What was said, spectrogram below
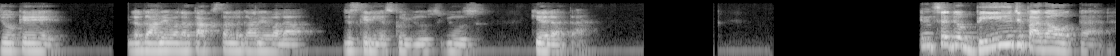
जो कि लगाने वाला पाकिस्तान लगाने वाला, जिसके लिए इसको यूज़ यूज़ किया जाता है। इनसे जो बीज पैदा होता है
